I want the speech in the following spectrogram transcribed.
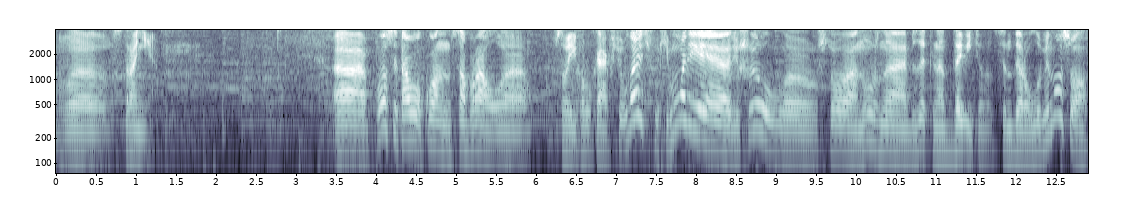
в стране. А, После того, как он собрал э, в своих руках всю власть, Фухимори решил, э, что нужно обязательно давить этот Сендеру Луминосу.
